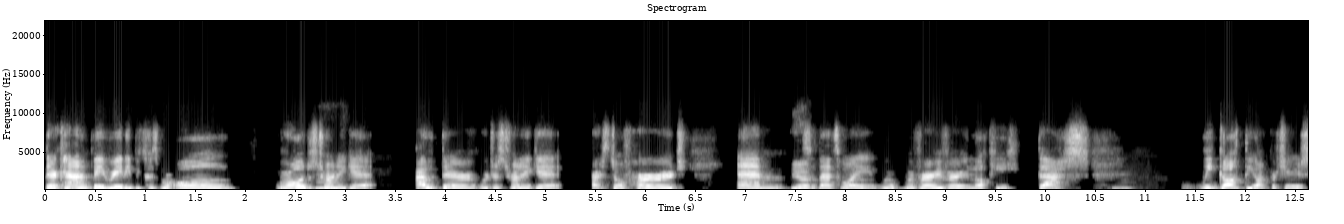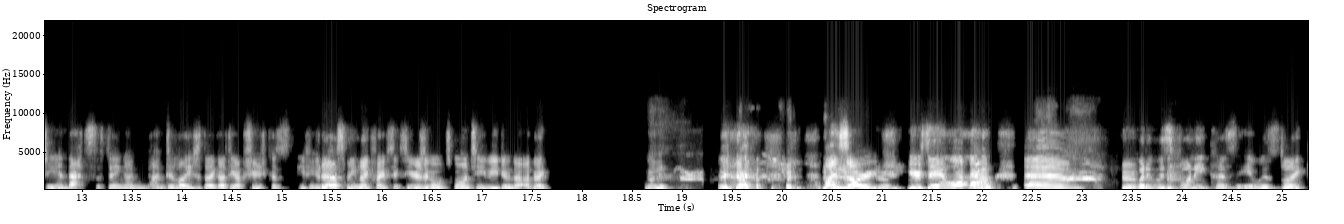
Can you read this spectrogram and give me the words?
there can't be really because we're all we're all just trying Mm. to get out there we're just trying to get our stuff heard um Yeah. so that's why we're, we're very very lucky that Mm. we got the opportunity and that's the thing I'm, I'm delighted that I got the opportunity because if you'd asked me like five six years ago to go on TV doing that I'd be like me I'm Yeah, sorry yeah. you're saying what now um Yeah. but it was funny because it was like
